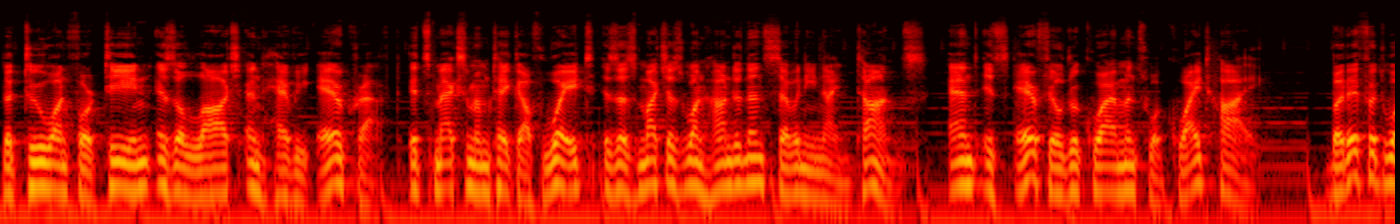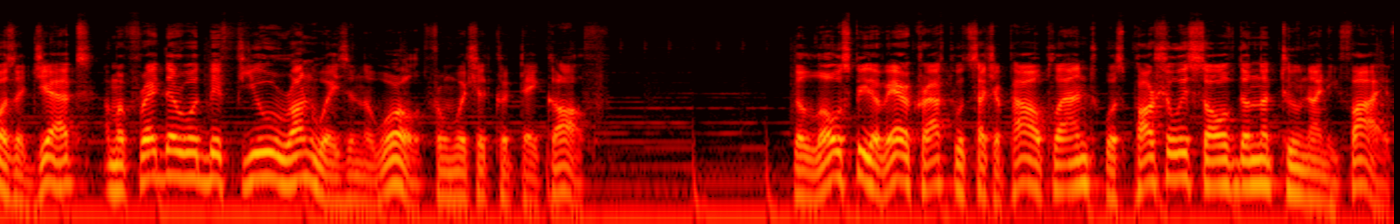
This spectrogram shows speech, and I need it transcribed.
The Tu-114 is a large and heavy aircraft. Its maximum takeoff weight is as much as 179 tons, and its airfield requirements were quite high. But if it was a jet, I'm afraid there would be few runways in the world from which it could take off. The low speed of aircraft with such a power plant was partially solved on the Tu-95,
